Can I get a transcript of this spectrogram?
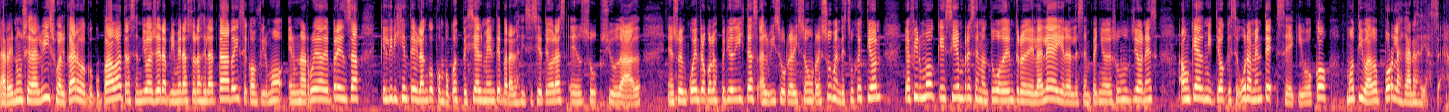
La renuncia de Albizu al cargo que ocupaba trascendió ayer a primeras horas de la tarde y se confirmó en una rueda de prensa que el dirigente blanco convocó especialmente para las 17 horas en su ciudad. En su encuentro con los periodistas, Albizu realizó un resumen de su gestión y afirmó que siempre se mantuvo dentro de la ley en el desempeño de sus funciones, aunque admitió que seguramente se equivocó, motivado por las ganas de hacer.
